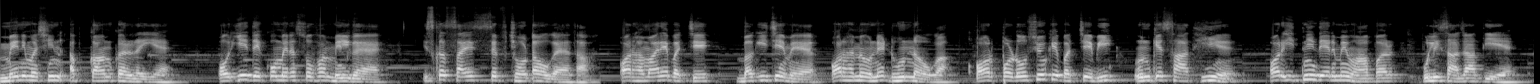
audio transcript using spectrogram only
मेरी मशीन अब काम कर रही है। और ये देखो मेरा सोफा मिल गया है। इसका साइज़ सिर्फ़ छोटा हो गया था। और हमारे बच्चे बगीचे में हैं और हमें उन्हें ढूंढना होगा। और पड़ोसियों के बच्चे भी उनके साथ ही हैं और इतनी देर में वहाँ पर पुलिस आ जाती है।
